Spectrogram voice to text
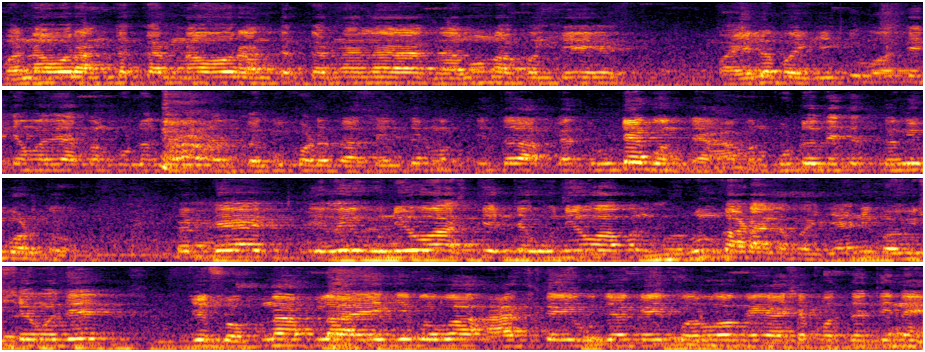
मनावर अंतकरणावर अंतकरणाला जाणून आपण ते पाहिलं पाहिजे किंवा त्याच्यामध्ये आपण कुठं तरी जर कमी पडत असेल तर मग तिथं आपल्या त्रुट्या कोणत्या? आपण कुठं त्याच्यात कमी पडतो? तर त्या ते काही उणिवा असतील त्या उणिवा आपण भरून काढायला पाहिजे. आणि भविष्यामध्ये जे स्वप्न आपलं आहे की बाबा आज काही उद्या काही परवा काही अशा पद्धतीने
